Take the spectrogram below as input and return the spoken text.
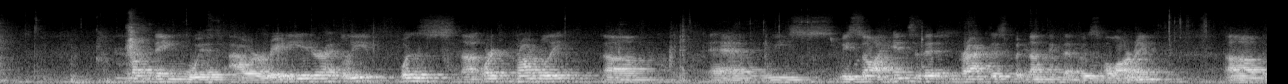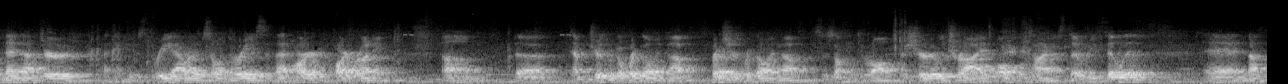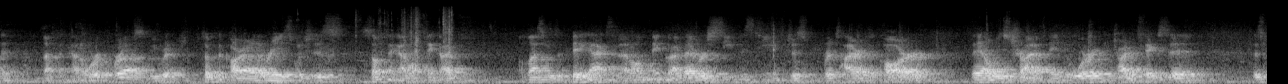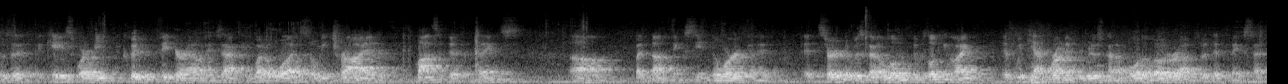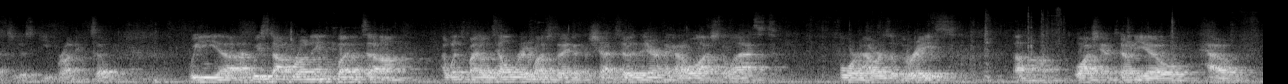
something with our radiator, I believe, was not working properly. Um, and we, we saw hints of it in practice, but nothing that was alarming. Um, and then after, I think it was three hours or so in the race of that hard, hard running, um, the temperatures were, were going up, pressures were going up, so something's wrong for sure. We tried multiple times to refill it, and nothing, nothing kind of worked for us. We were, took the car out of the race, which is something I don't think I've, unless it was a big accident, I don't think I've ever seen this team just retire the car. They always try to make it work and try to fix it. This was a, a case where we couldn't figure out exactly what it was, so we tried lots of different things, um, but nothing seemed to work, and it, it certainly was going to look, it was looking like if we kept running, we were just going to blow the motor up, so it didn't make sense to just keep running. So we, uh, we stopped running, but um, I went to my hotel room, I was staying at the chateau there, and I got to watch the last four hours of the race. Um, watch Antonio have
